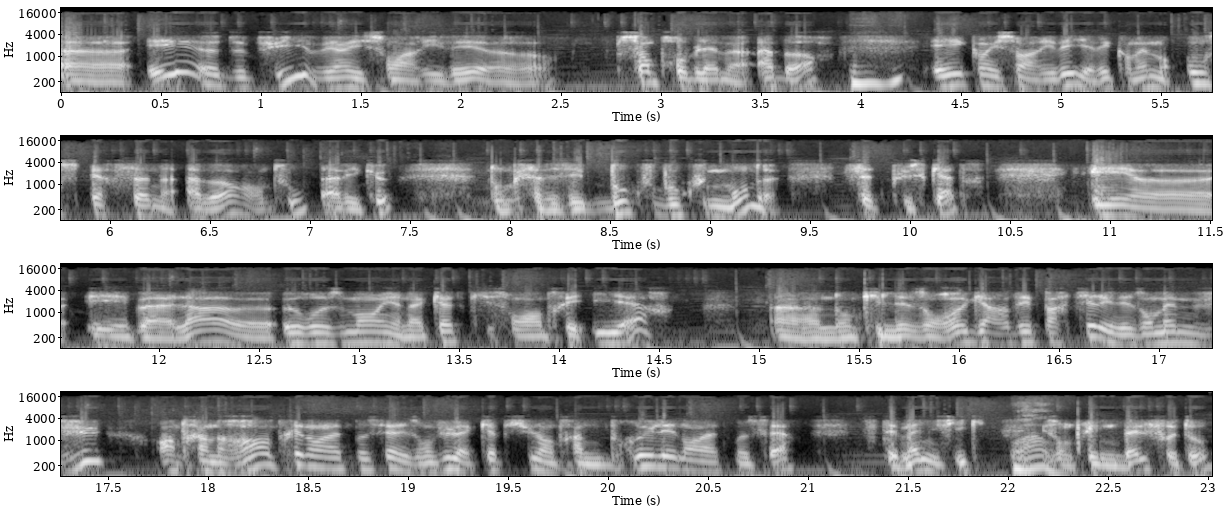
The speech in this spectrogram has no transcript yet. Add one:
Euh, et euh, depuis, eh bien, ils sont arrivés. Sans problème à bord. Mhm. Et quand ils sont arrivés, il y avait quand même 11 personnes à bord en tout avec eux. Donc ça faisait beaucoup beaucoup de monde, 7 plus 4. Et, euh, et bah là, euh, heureusement, il y en a 4 qui sont rentrés hier. Euh, donc ils les ont regardés partir, ils les ont même vus en train de rentrer dans l'atmosphère. Ils ont vu la capsule en train de brûler dans l'atmosphère. C'était magnifique. Ils ont pris une belle photo.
